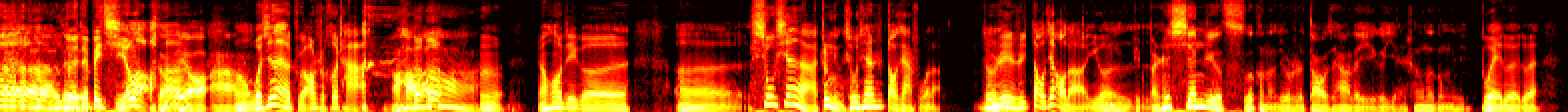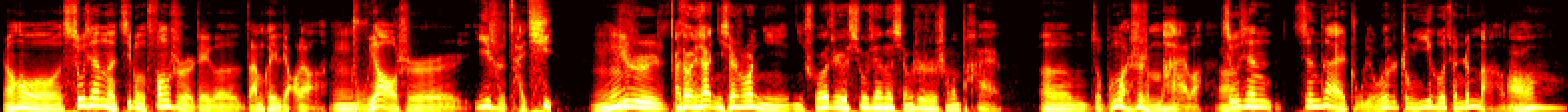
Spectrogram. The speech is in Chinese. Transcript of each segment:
对对，备齐了，都有啊。嗯，我现在主要是喝茶啊。嗯，然后这个呃，修仙啊，正经修仙是道家说的，就是这是道教的一个。本身“仙”这个词可能就是道家的一个衍生的东西。对对对。然后修仙的几种方式，这个咱们可以聊聊啊。主要是一是采气，一是哎，等一下，你先说你你说的这个修仙的形式是什么派的？呃，就甭管是什么派吧，修仙现在主流的是正一和全真吧？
